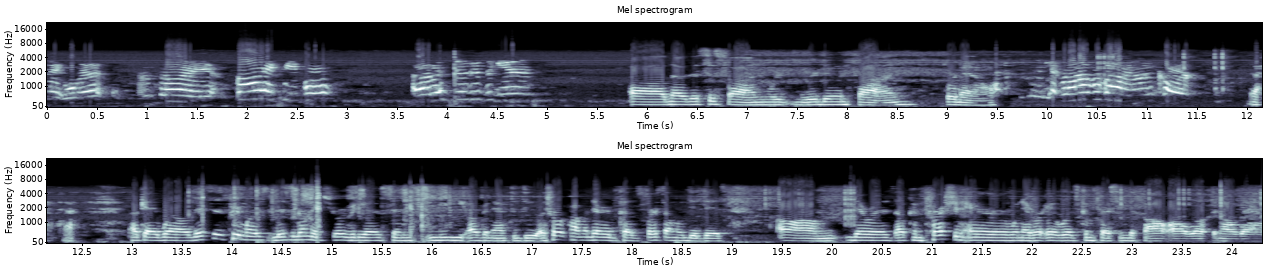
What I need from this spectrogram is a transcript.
Wait, what? I'm sorry. Sorry, people. Uh, let's do this again. Uh, no, this is fine. We're, we're doing fine for now. Get run over by an cart. okay, well, this is pretty much, this is going to be a short video since we are going to have to do a short commentary because first time we did this, um, there was a compression error whenever it was compressing the file all up and all that.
